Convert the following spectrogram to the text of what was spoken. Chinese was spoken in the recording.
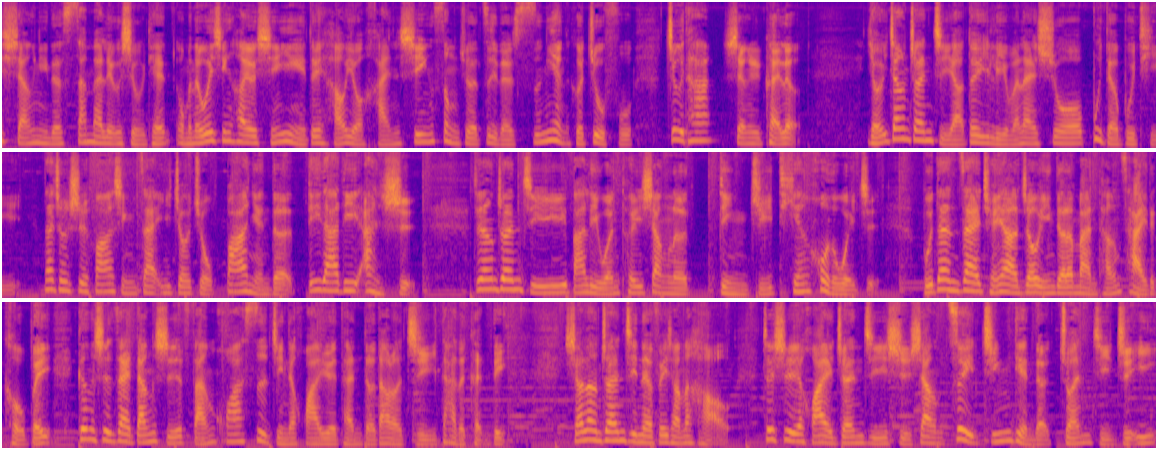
想你的三百六十五天，我们的微信好友形影也对好友韩星送去了自己的思念和祝福，祝他生日快乐。有一张专辑啊，对于李玟来说不得不提，那就是发行在一九九八年的《滴答滴暗示》。这张专辑把李玟推上了顶级天后的位置，不但在全亚洲赢得了满堂彩的口碑，更是在当时繁花似锦的华语乐坛得到了极大的肯定。销量专辑呢非常的好，这是华语专辑史上最经典的专辑之一。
